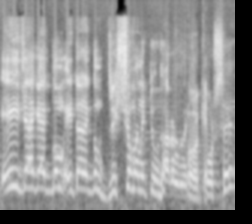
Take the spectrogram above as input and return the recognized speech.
এই জায়গা একদম এটার একদম দৃশ্যমান একটি উদাহরণ রয়েছে। করছে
